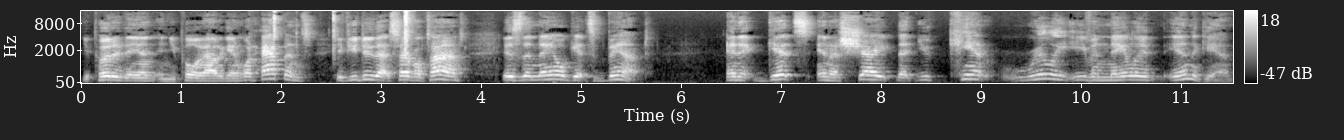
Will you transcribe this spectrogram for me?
You put it in and you pull it out again. What happens if you do that several times is the nail gets bent and it gets in a shape that you can't really even nail it in again.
